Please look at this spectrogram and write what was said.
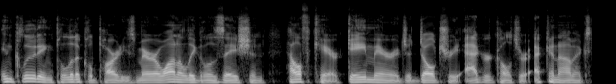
including political parties, marijuana legalization, healthcare, gay marriage, adultery, agriculture, economics,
